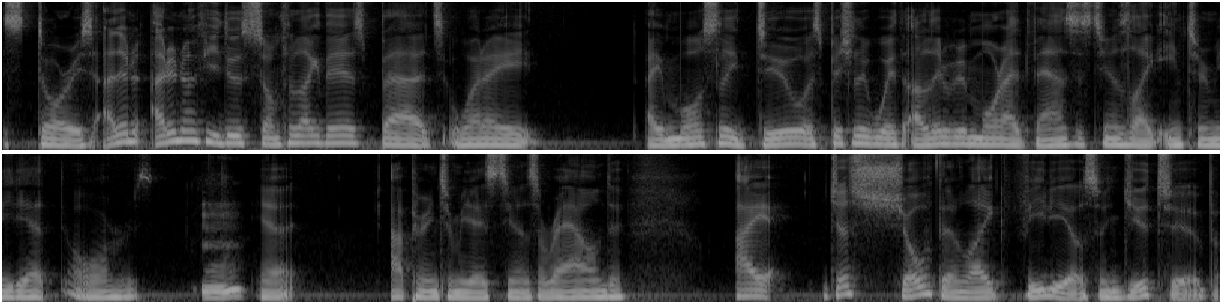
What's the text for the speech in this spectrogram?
stories i don't i don't know if you do something like this but what i i mostly do especially with a little bit more advanced students like intermediate or Mhm. yeah, upper intermediate students around, I just show them like videos on YouTube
